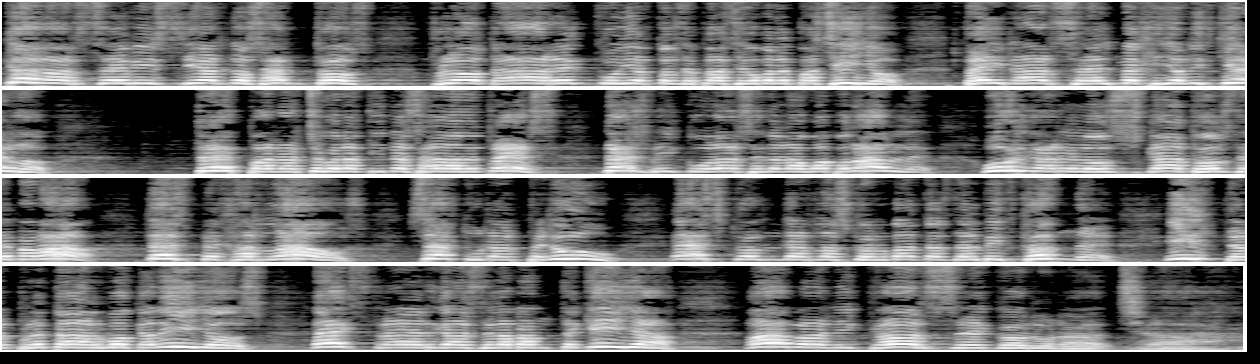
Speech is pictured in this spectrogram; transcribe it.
cagarse vistiendo santos, flotar en cubiertos de plástico por el pasillo, peinarse el mejillón izquierdo, trepan a chocolatina sala de tres, desvincularse del agua potable, hurgar en los gatos de mamá, despejar Laos, saturar Perú, esconder las corbatas del vizconde, interpretar bocadillos, extraer gas de la mantequilla, abanicarse con un hacha.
